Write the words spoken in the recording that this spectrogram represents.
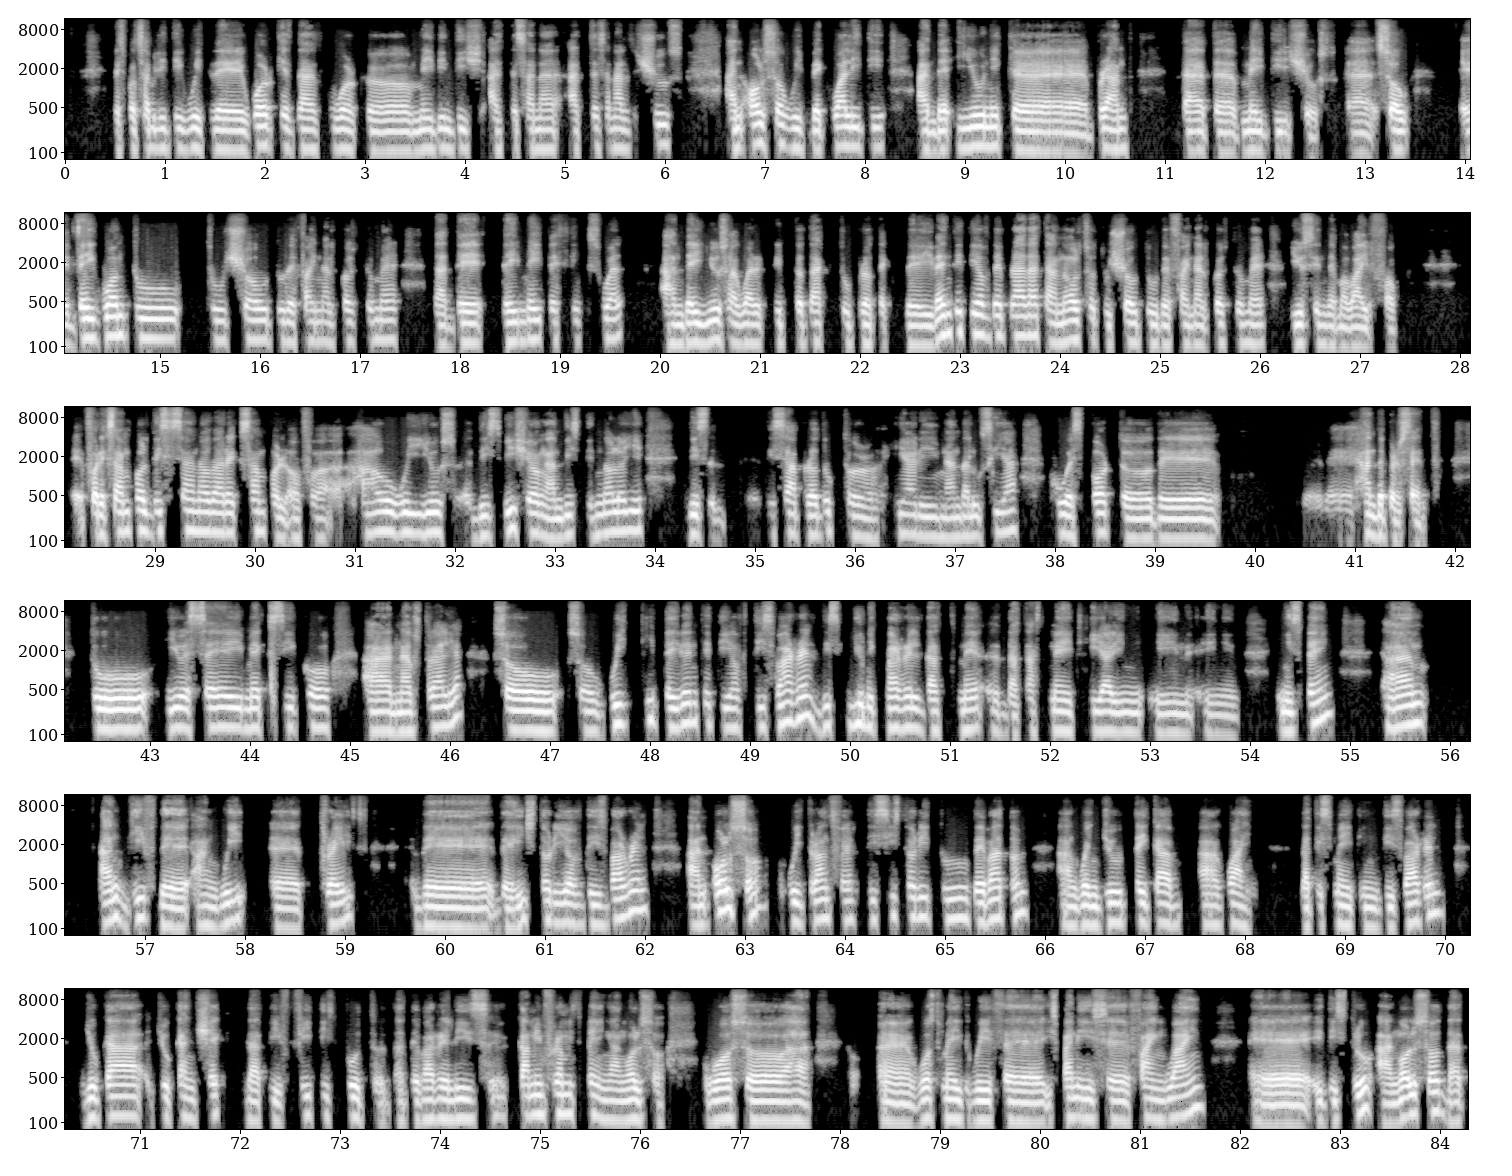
responsibility with the workers that work uh, made in these artisanal, artisanal shoes and also with the quality and the unique brand that made these shoes. So they want to to show to the final customer that they, they made the things well and they use our crypto tag to protect the identity of the product and also to show to the final customer using the mobile phone. Eh, for example, this is another example of uh, how we use this vision and this technology. This, this is a producer here in Andalusia who export uh, the, the 100% to USA, Mexico, and Australia. So, so we keep the identity of this barrel, this unique barrel that may, that has made here in in in, in Spain, and and give the and we uh, trace the, the history of this barrel and also we transfer this history to the bottle and when you take a, a wine that is made in this barrel you can you can check that if it is put that the barrel is uh, coming from Spain and also was uh, uh, was made with uh, Spanish uh, fine wine, uh, it is true, and also that,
